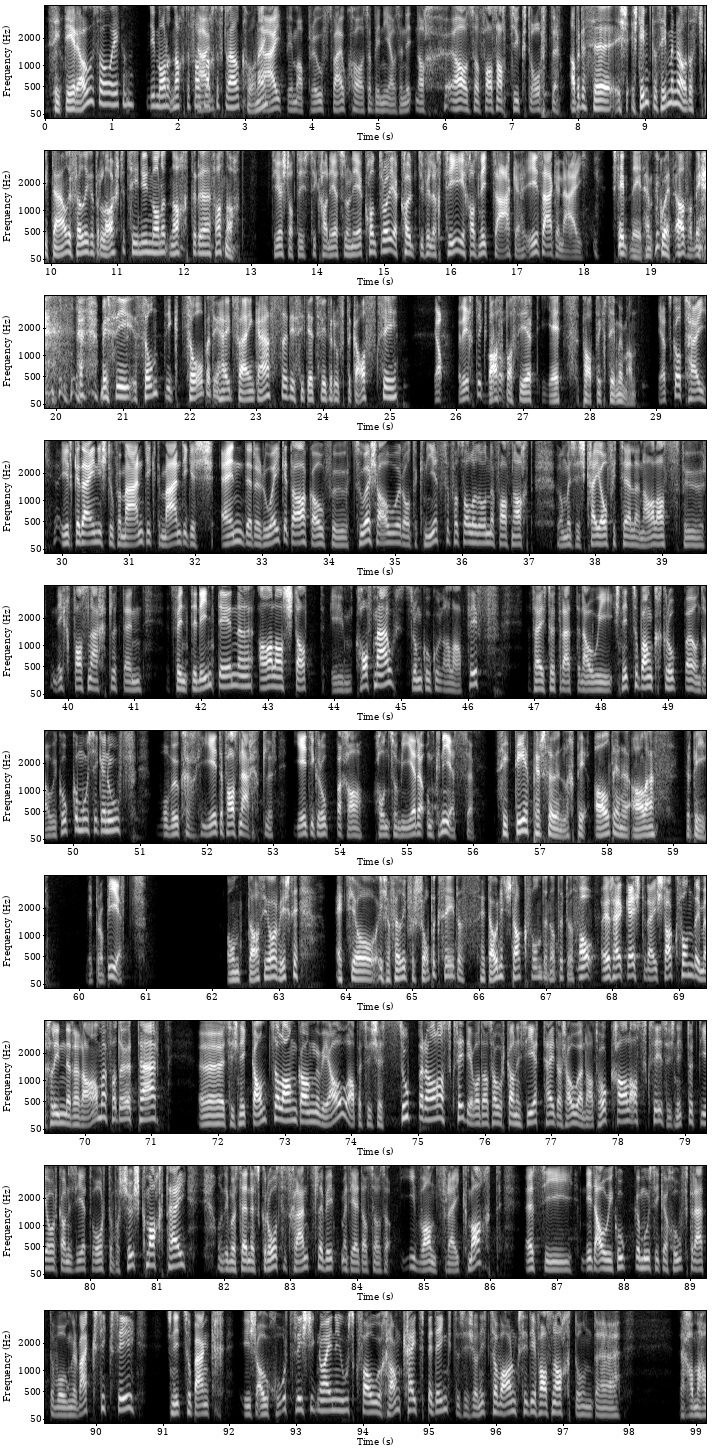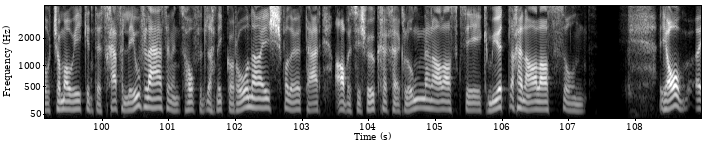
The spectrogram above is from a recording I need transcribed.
Seid ihr auch so neun Monate nach der Fasnacht auf die Welt gekommen? Nein, Nein ich bin im April auf die Welt gekommen, also bin ich also nicht nach ja, also Fasnacht gezeugt worden. Aber das, äh, stimmt das immer noch, dass die Spitäler völlig überlastet sind, neun Monate nach der äh, Fasnacht? Die Statistik habe ich jetzt noch nie kontrolliert. Könnte vielleicht sein, ich kann es nicht sagen. Ich sage nein. Stimmt nicht. Gut, also wir, wir sind Sonntag zu oben, die haben fein gegessen, die sind jetzt wieder auf der Gasse. Ja, richtig. Was passiert jetzt, Patrick Zimmermann? Jetzt geht es heim. Irgendein ist auf Montag. Der Montag ist ein ruhiger Tag, auch für Zuschauer oder Genießer von Solothurn Fasnacht. Und es ist kein offizieller Anlass für Nicht-Fasnächtler, denn es findet ein interner Anlass statt im Kofmau, darum Google à la Pfiff. Das heisst, dort treten alle Schnitzelbankgruppen und alle Guckenmusiken auf, wo wirklich jeder Fasnächtler, jede Gruppe kann konsumieren und genießen. Seid ihr persönlich bei all diesen Anlässen dabei? Wir probieren es. Und das Jahr, wie war es? ja, ist ja völlig verschoben gesehen. Das hat auch nicht stattgefunden, oder? Das oh, es hat gestern stattgefunden, in einem kleineren Rahmen von dort her. Äh, es ist nicht ganz so lang gegangen wie auch, aber es war ein super Anlass. Gewesen. Die, die das organisiert haben, das war auch ein Ad-Hoc-Anlass. Es ist nicht durch die organisiert worden, die es sonst gemacht haben. Und ich muss dann ein grosses Kränzchen widmen. Die haben das also einwandfrei gemacht. Es sind nicht alle Guckenmusiker auftreten, die unterwegs waren. Die Schnitzelbank ist auch kurzfristig noch eine ausgefallen, krankheitsbedingt. Es war ja nicht so warm, die Fasnacht. Und äh, dann kann man halt schon mal irgendein Käferli auflesen, wenn es hoffentlich nicht Corona ist von dort her. Aber es war wirklich ein gelungener Anlass, ein gemütlicher Anlass und ja,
